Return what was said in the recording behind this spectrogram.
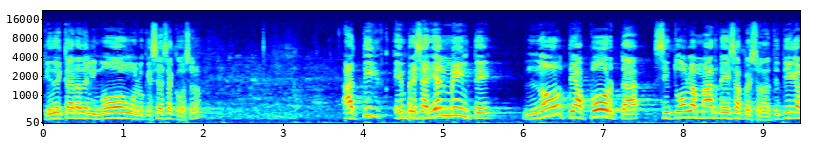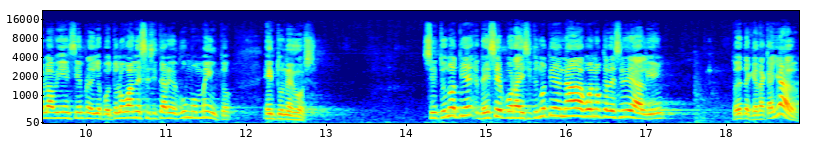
tiene cara de limón o lo que sea esa cosa, ¿no? A ti empresarialmente no te aporta si tú hablas mal de esa persona. Tú tienes que hablar bien siempre de ella, porque tú lo vas a necesitar en algún momento en tu negocio. Si tú no tienes, dice por ahí, si tú no tienes nada bueno que decir de alguien, entonces te queda callado.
